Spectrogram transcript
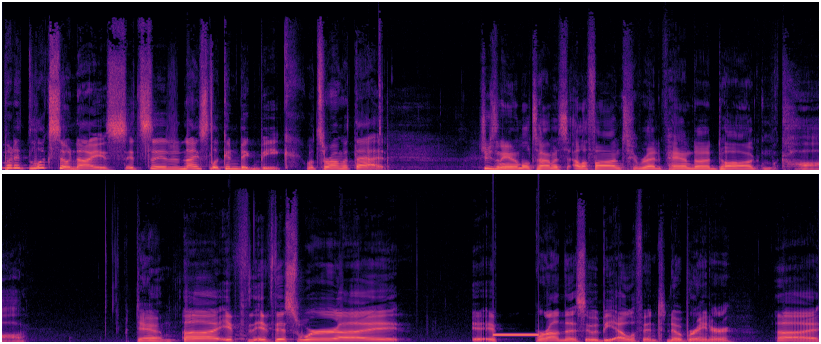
but it looks so nice. It's a nice looking big beak. What's wrong with that? Choose an animal, Thomas. Elephant, red panda, dog, macaw. Damn. Uh, if if this were uh, if we're on this, it would be elephant, no brainer. Uh,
